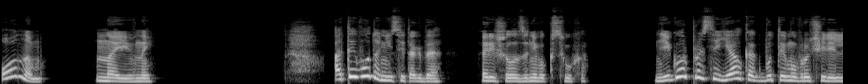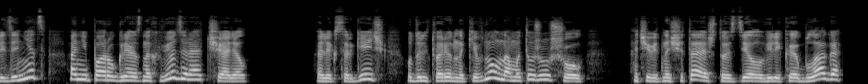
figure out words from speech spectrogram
оном? Наивный. «А ты воду неси тогда», — решила за него Ксюха. Егор просиял, как будто ему вручили леденец, а не пару грязных ведер, и отчалил. Олег Сергеевич удовлетворенно кивнул нам и тоже ушел, очевидно считая, что сделал великое благо,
